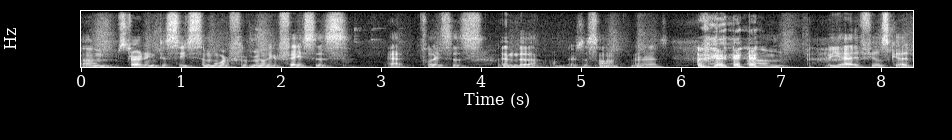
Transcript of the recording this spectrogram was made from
um, starting to see some more familiar faces at places. And uh, oh, there's a song. There it is. um, but yeah, it feels good.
